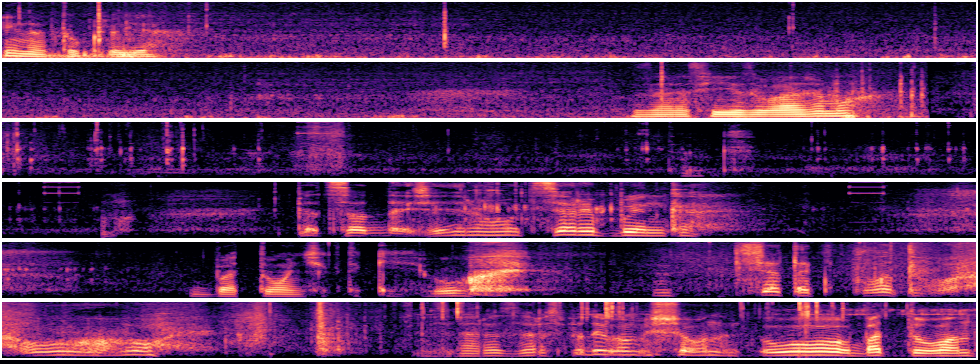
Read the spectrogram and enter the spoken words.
І на ту клює. Зараз її зважимо. Так. 510 грамів. Це рибинка. Батончик такий. Ух. Це так плотва. Ого. Зараз, зараз подивимось, що воно. О, батон.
